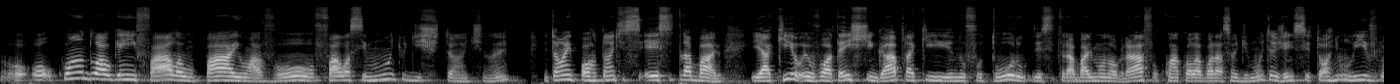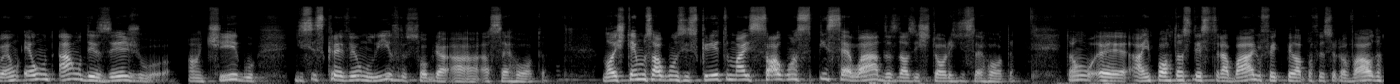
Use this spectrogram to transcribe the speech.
Ou, ou, quando alguém fala um pai, um avô, fala-se muito distante, né? Então é importante esse trabalho. E aqui eu, vou até instigar para que no futuro esse trabalho monográfico, com a colaboração de muita gente, se torne um livro. É um, é um, há um desejo antigo de se escrever um livro sobre a, a, a Serrota. Nós temos alguns escritos, mas só algumas pinceladas das histórias de Serrota. Então, é, a importância desse trabalho, feito pela professora Valda,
